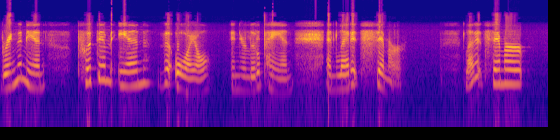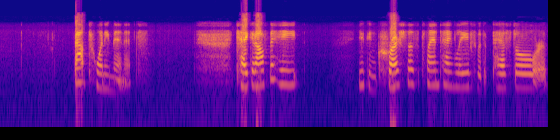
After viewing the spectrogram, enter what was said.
Bring them in, put them in the oil in your little pan, and let it simmer. Let it simmer about 20 minutes. Take it off the heat. You can crush those plantain leaves with a pestle or a,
